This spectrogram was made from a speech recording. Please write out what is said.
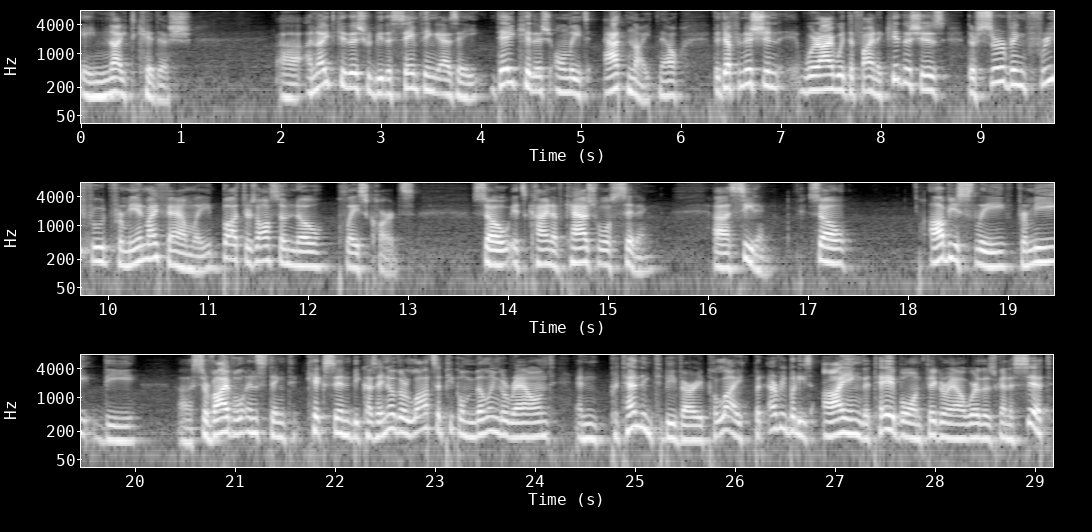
a night kiddush. Uh, a night kiddush would be the same thing as a day kiddush, only it's at night. Now, the definition where I would define a kiddush is they're serving free food for me and my family, but there's also no place cards. So it's kind of casual sitting, uh, seating. So obviously, for me, the uh, survival instinct kicks in because I know there are lots of people milling around and pretending to be very polite, but everybody's eyeing the table and figuring out where they're going to sit.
